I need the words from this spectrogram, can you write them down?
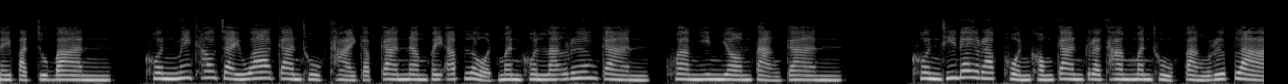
ในปัจจุบัน คนไม่เข้าใจว่าการถูกถ่ายกับการนำไปอัปโหลดมันคนละเรื่องกัน ความยินยอมต่างกัน คนที่ได้รับผลของการกระทำมันถูกฝังหรือเปล่า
